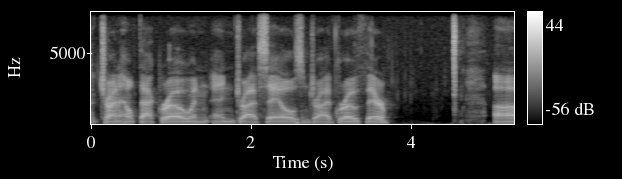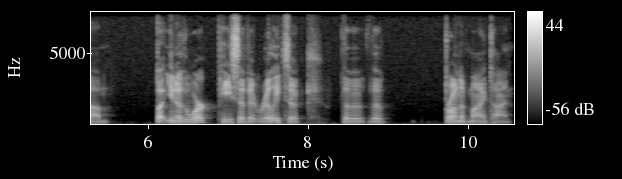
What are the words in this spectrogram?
c- trying to help that grow and, and drive sales and drive growth there. Um, but you know, the work piece of it really took the the brunt of my time,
